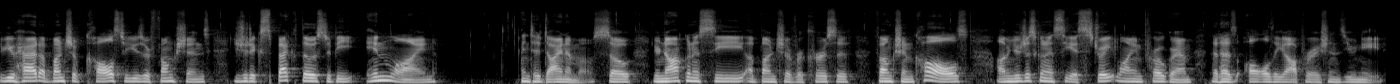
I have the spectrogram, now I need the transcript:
If you had a bunch of calls to user functions, you should expect those to be inline into Dynamo. So you're not going to see a bunch of recursive function calls. Um, you're just going to see a straight line program that has all the operations you need.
